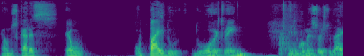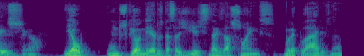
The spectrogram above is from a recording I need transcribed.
É um dos caras, é o, o pai do, do overtraining. Ele começou a estudar isso. Legal. E é o, um dos pioneiros dessas vias de sinalizações moleculares. Né?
